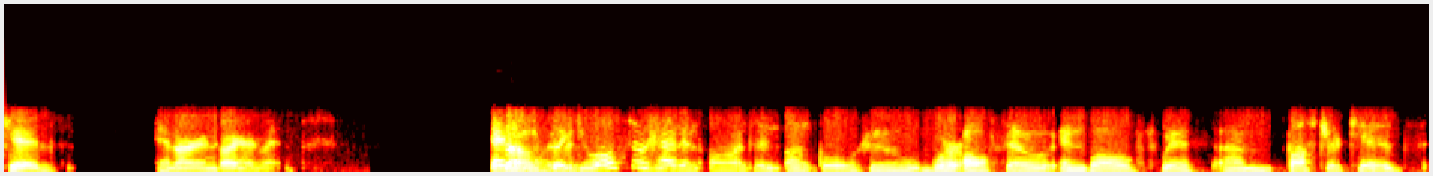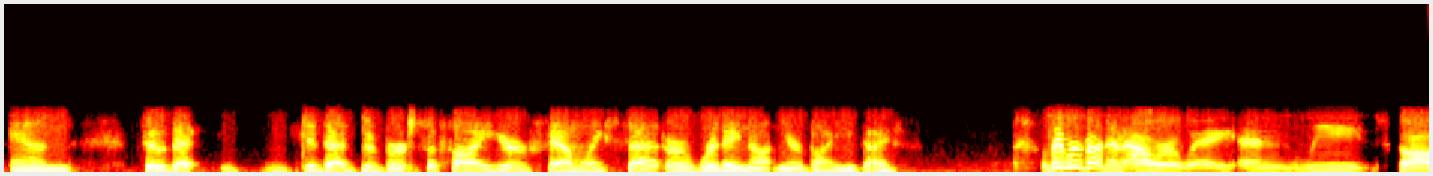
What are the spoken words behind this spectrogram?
kids in our environment. And so, but you also had an aunt and uncle who were also involved with um, foster kids, and so that did that diversify your family set, or were they not nearby you guys? Well, they were about an hour away, and we saw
